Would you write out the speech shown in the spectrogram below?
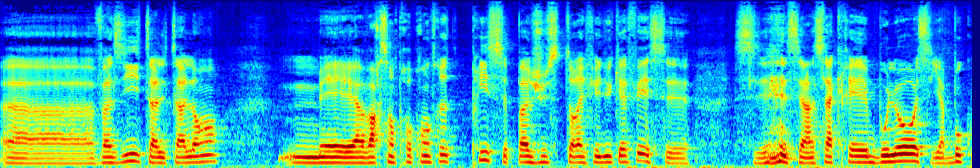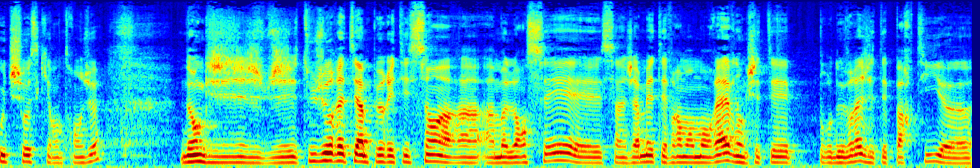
Vas-y, t'as le talent. Mais avoir son propre entreprise, c'est pas juste torréfier du café, c'est c'est un sacré boulot, il y a beaucoup de choses qui rentrent en jeu. Donc j'ai toujours été un peu réticent à, me lancer ça n'a jamais été vraiment mon rêve. Donc j'étais pour de vrai, j'étais parti, euh,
